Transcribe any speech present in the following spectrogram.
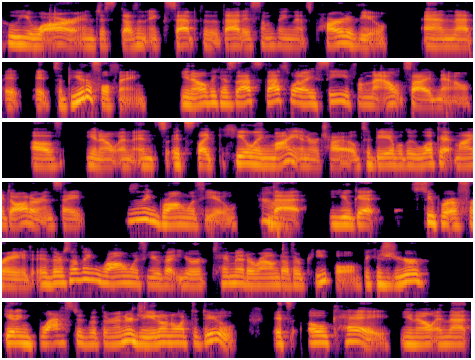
who you are and just doesn't accept that that is something that's part of you and that it it's a beautiful thing you know because that's that's what i see from the outside now of you know and, and it's, it's like healing my inner child to be able to look at my daughter and say there's nothing wrong with you oh. that you get super afraid there's nothing wrong with you that you're timid around other people because you're getting blasted with their energy. You don't know what to do. It's okay, you know, and that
